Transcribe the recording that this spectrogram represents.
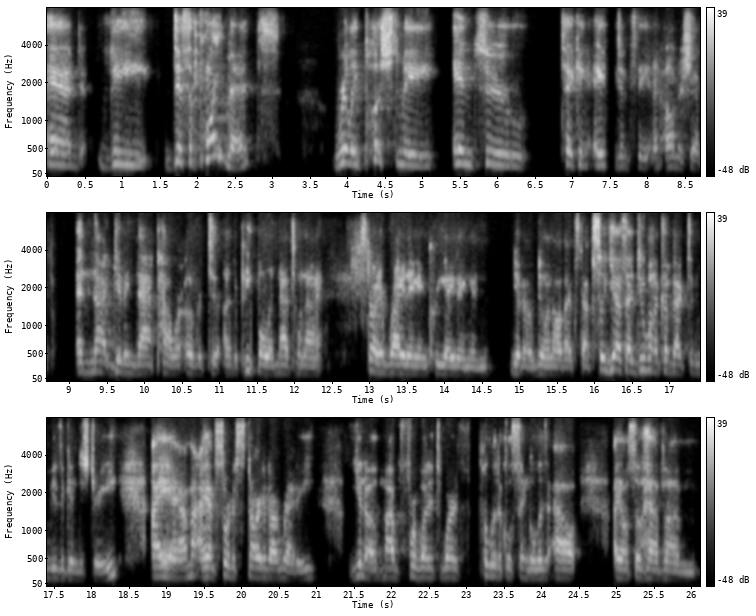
And the disappointment really pushed me into taking agency and ownership and not giving that power over to other people. And that's when I started writing and creating and you know doing all that stuff so yes i do want to come back to the music industry i am i have sort of started already you know my for what it's worth political single is out I also have um,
